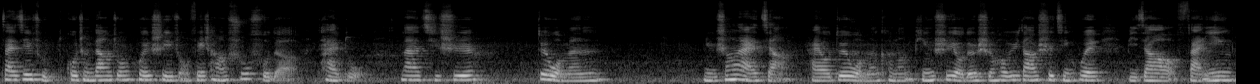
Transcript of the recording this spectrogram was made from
在接触过程当中会是一种非常舒服的态度。那其实对我们女生来讲，还有对我们可能平时有的时候遇到事情会比较反应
